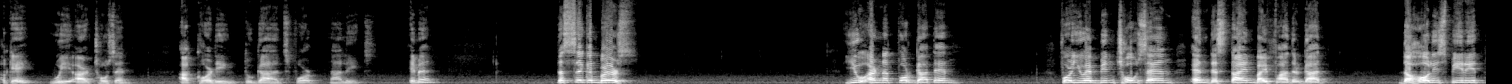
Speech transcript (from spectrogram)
okay, we are chosen according to God's foreknowledge. Amen? The second verse, you are not forgotten, for you have been chosen and destined by Father God. The Holy Spirit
